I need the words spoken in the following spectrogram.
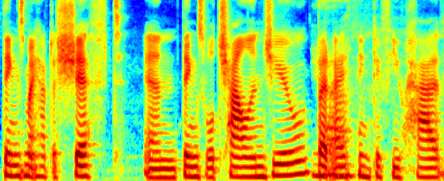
things might have to shift and things will challenge you. But I think if you have,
